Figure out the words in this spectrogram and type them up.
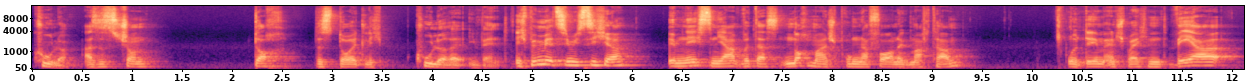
cooler. Also es ist schon doch das deutlich coolere Event. Ich bin mir ziemlich sicher, im nächsten Jahr wird das nochmal einen Sprung nach vorne gemacht haben. Und dementsprechend, wer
